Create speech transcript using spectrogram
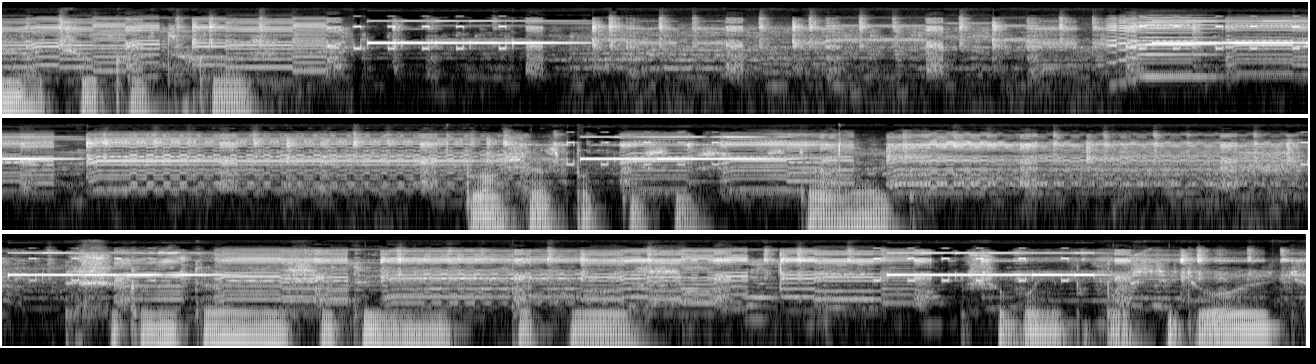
Я чё, карта хорошая. Прям сейчас подписывайся, ставь лайк. Пиши комментарий, если ты не попасть. Чтобы не пропустить ролики.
